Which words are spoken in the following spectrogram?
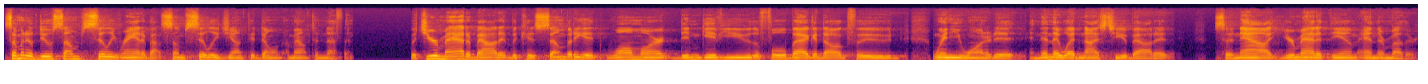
Somebody will do some silly rant about some silly junk that don't amount to nothing. But you're mad about it because somebody at Walmart didn't give you the full bag of dog food when you wanted it, and then they wasn't nice to you about it. So now you're mad at them and their mother.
